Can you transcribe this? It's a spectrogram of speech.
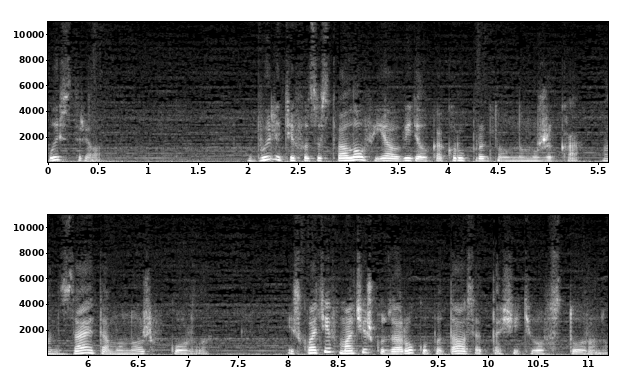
выстрела. Вылетев из-за стволов, я увидел, как Ру прыгнул на мужика, вонзая тому нож в горло. И, схватив мальчишку за руку, пытался оттащить его в сторону.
